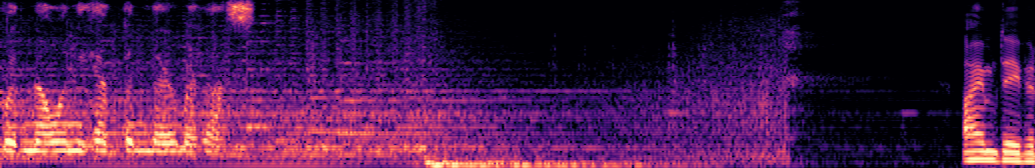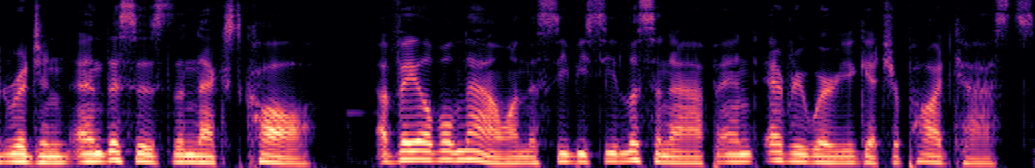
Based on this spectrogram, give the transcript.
would Melanie have been there with us. I'm David Ridgen, and this is The Next Call. Available now on the CBC Listen app and everywhere you get your podcasts.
